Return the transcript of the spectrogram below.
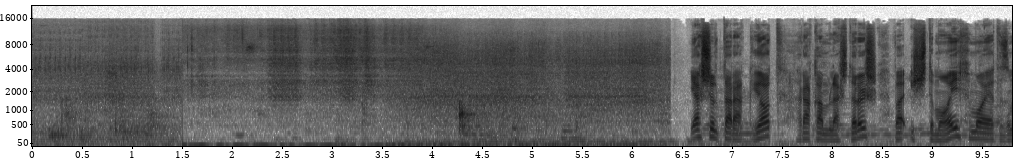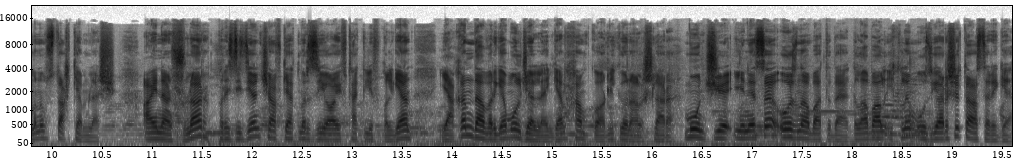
you. Yashil taraqqiyot, raqamlashtirish va ijtimoiy himoya tizimini mustahkamlash. Aynan shular prezident Shavkat Mirziyoyev taklif qilgan yaqin davrga mo'ljallangan hamkorlik yo'nalishlari. Moon Jae-in esa o'z navbatida global iqlim o'zgarishi ta'siriga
